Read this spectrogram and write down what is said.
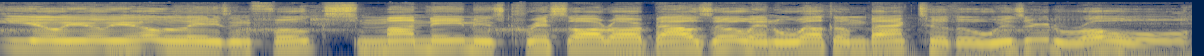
Yo, yo, yo, ladies and folks. My name is Chris R.R. Bowzo, and welcome back to the Wizard Roll,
